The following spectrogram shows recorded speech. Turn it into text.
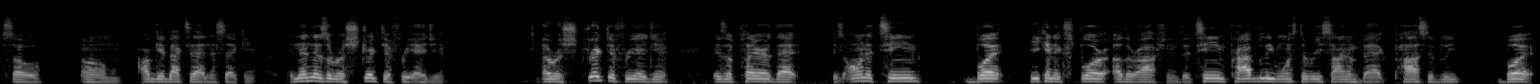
So um, I'll get back to that in a second. And then there's a restricted free agent. A restricted free agent is a player that is on a team, but he can explore other options. The team probably wants to re-sign him back, possibly, but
